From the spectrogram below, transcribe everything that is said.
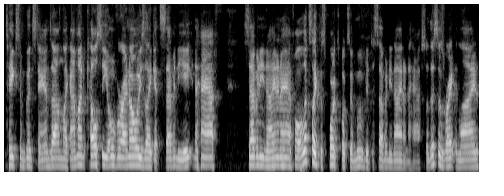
take some good stands on. Like I'm on Kelce over. I know he's like at 78 and a half, 79 and a half. Well, it looks like the sports books have moved it to 79 and a half. So this is right in line.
